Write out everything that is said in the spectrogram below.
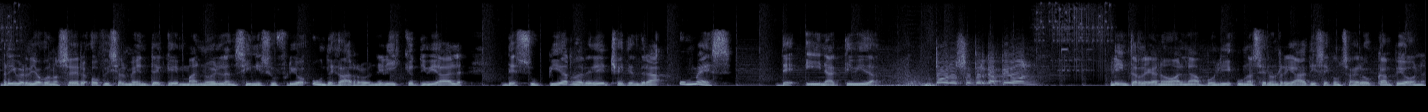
River dio a conocer oficialmente que Manuel Lanzini sufrió un desgarro en el isquio tibial de su pierna derecha y tendrá un mes de inactividad. Toro supercampeón. El Inter le ganó al Napoli 1-0 en Riad y se consagró campeón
